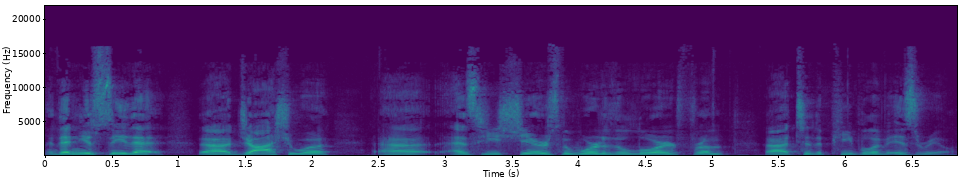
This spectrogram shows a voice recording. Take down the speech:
And then you see that uh, Joshua, uh, as he shares the word of the Lord from, uh, to the people of Israel,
